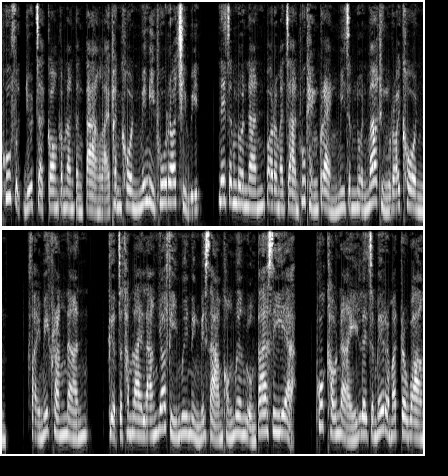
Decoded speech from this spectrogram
ผู้ฝึกยุทธจากกองกำลังต่างๆ หลายพันคนไม่มีผู้รอดชีวิต ในจำนวนนั้นปรมาจารย์ผู้แข็งแกร่งมีจำนวนมากถึงร้อยคนไฟไม่ครั้งนั้น เกือบจะทำลายล้างยอดฝีมือหนึ่งในสามของเมืองหลวงต้าเซีย พวกเขาไหนเลยจะไม่ระมัดระวัง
